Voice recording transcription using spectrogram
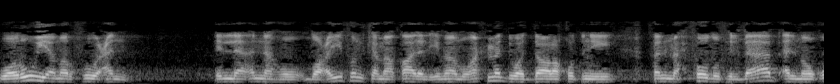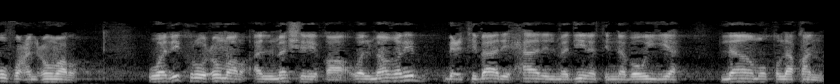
وروي مرفوعا إلا أنه ضعيف كما قال الإمام أحمد والدار قطني. فالمحفوظ في الباب الموقوف عن عمر وذكر عمر المشرق والمغرب باعتبار حال المدينة النبوية لا مطلقا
